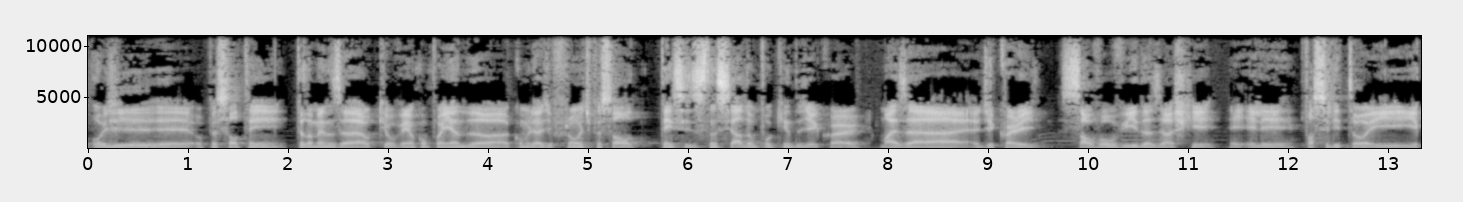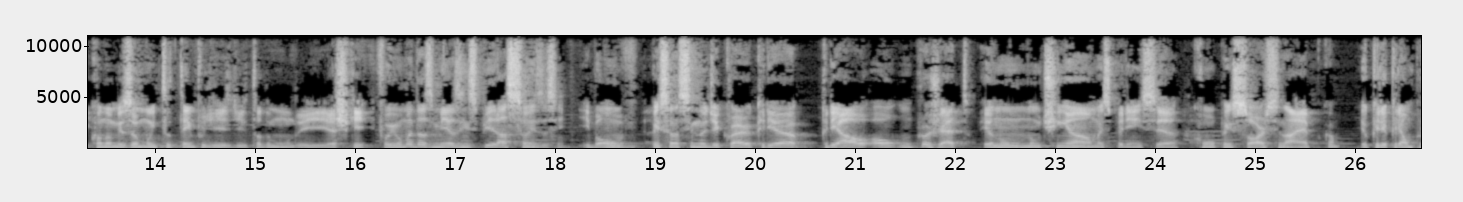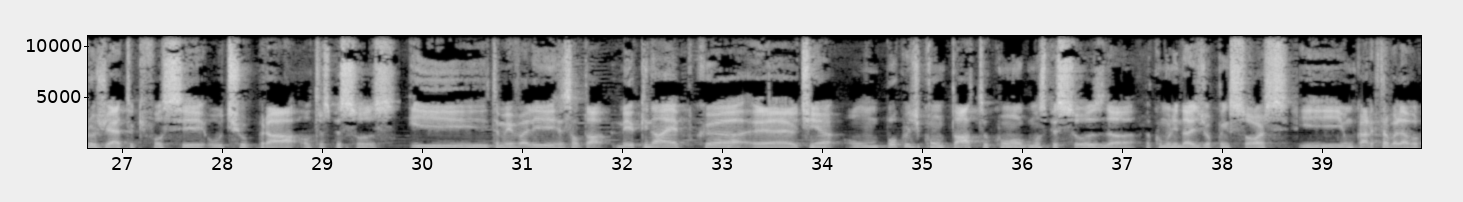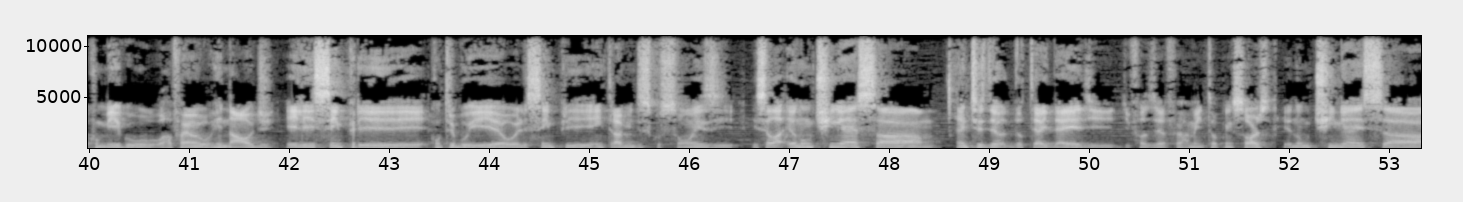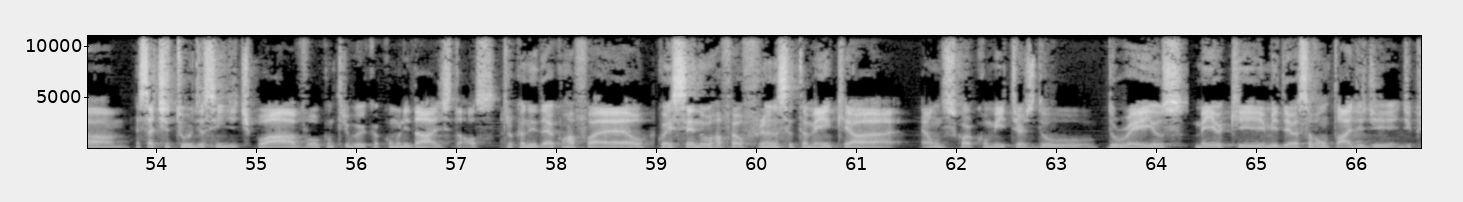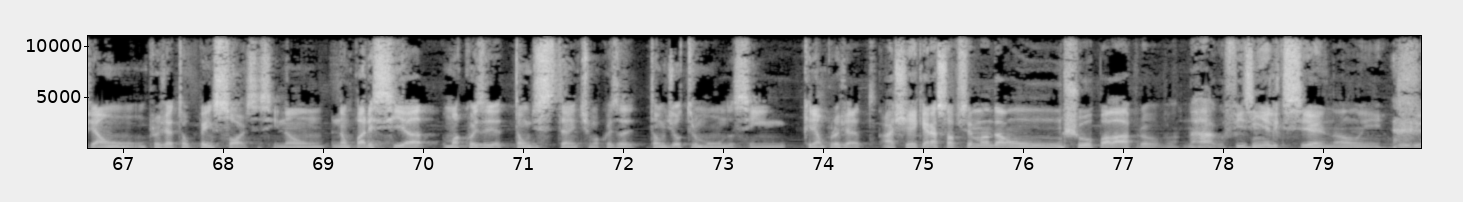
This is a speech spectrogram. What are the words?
Hoje o pessoal tem, pelo menos é o que eu venho acompanhando da comunidade front, o pessoal tem se distanciado um pouquinho do jQuery, mas a uh, jQuery salvou vidas, eu acho que ele facilitou aí e economizou muito tempo de, de todo mundo. E acho que foi uma das minhas inspirações, assim. E bom, pensando assim no jQuery, eu queria criar um projeto. Eu não, não tinha uma experiência com open source na época. Eu queria criar um projeto que fosse útil para outras pessoas. E também vale ressaltar, meio que na época é, eu tinha um pouco de contato com algumas pessoas da, da comunidade de open source e um cara que trabalhava comigo, o Rafael Rinaldi, ele sempre contribuía, ou ele sempre entrava em discussões e, e sei lá, eu não tinha essa. Antes de eu, de eu ter a ideia de, de fazer a ferramenta open source, eu não tinha essa, essa atitude assim de tipo, ah, vou contribuir com a comunidade e tal. Trocando ideia com o Rafael, conhecendo o Rafael França também, que é a, é um dos core committers do, do Rails, meio que me deu essa vontade de, de criar um, um, projeto open source, assim, não, não parecia uma coisa tão distante, uma coisa tão de outro mundo, assim, criar um projeto. Achei que era só pra você mandar um, um chupa lá pro... Ah, eu fiz em Elixir, não em Ruby,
